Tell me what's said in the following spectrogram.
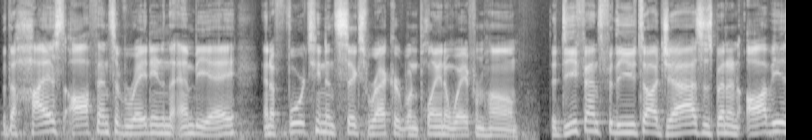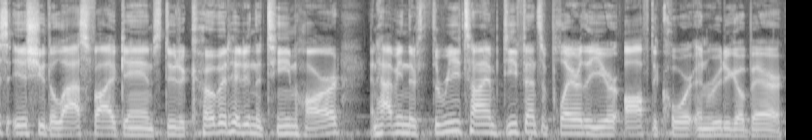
with the highest offensive rating in the NBA and a 14 6 record when playing away from home. The defense for the Utah Jazz has been an obvious issue the last five games due to COVID hitting the team hard and having their three time Defensive Player of the Year off the court in Rudy Gobert.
